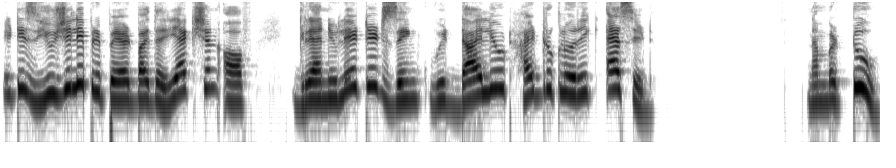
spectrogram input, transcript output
It is usually prepared by the reaction of granulated zinc with dilute hydrochloric acid. Number 2.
